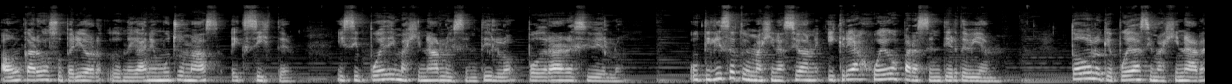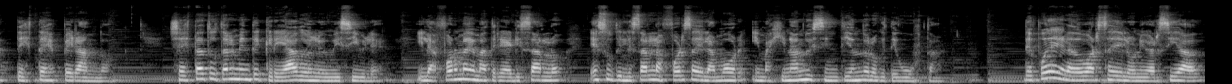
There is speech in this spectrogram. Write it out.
a un cargo superior donde gane mucho más existe, y si puede imaginarlo y sentirlo, podrá recibirlo. Utiliza tu imaginación y crea juegos para sentirte bien. Todo lo que puedas imaginar te está esperando. Ya está totalmente creado en lo invisible, y la forma de materializarlo es utilizar la fuerza del amor imaginando y sintiendo lo que te gusta. Después de graduarse de la universidad,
